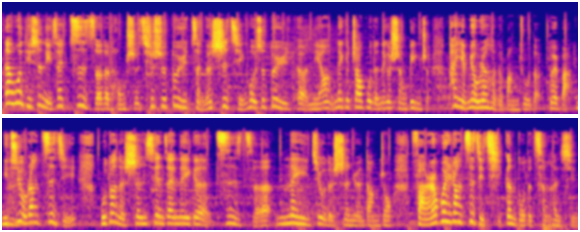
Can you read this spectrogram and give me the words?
但问题是，你在自责的同时，其实对于整个事情，或者是对于呃你要那个照顾的那个生病者，他也没有任何的帮助的，对吧？你只有让自己不断的深陷在那个自责、内疚的深渊当中，反而会让自己起更多的嗔恨心。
